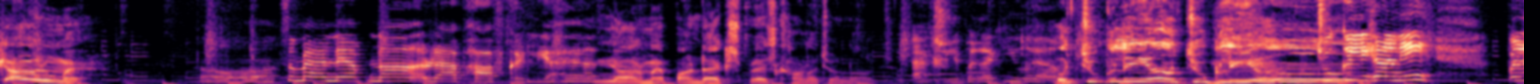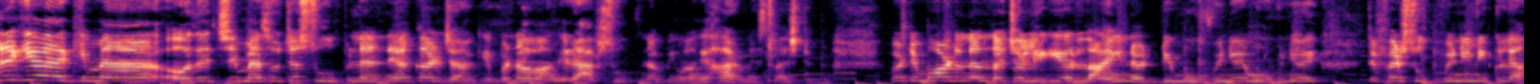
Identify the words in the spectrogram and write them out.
क्या करूँ मैं? तो मैंने अपना रैप हाफ़ कर लिया है यार मैं पांडा एक्सप्रेस खाना चाहना आज। एक्चुअली पता की हुआ ओ चुगलियाँ चुगलियाँ। चुगलियाँ नहीं। पता ਕੀ ਹੋਇਆ ਕਿ ਮੈਂ ਉਹਦੇ 'ਚ ਮੈਂ ਸੋਚਿਆ ਸੂਪ ਲੈਣੇ ਆ ਘਰ ਜਾ ਕੇ ਬਣਾਵਾਂਗੇ ਰੈਪ ਸੂਪ ਨਾ ਪੀਵਾਂਗੇ ਹਾਰਵੈਸਟ ਵੈਜੀਟੇਬਲ ਪਰ ਟਮਾਟਰ ਅੰਦਰ ਚਲੀ ਗਈ ਔਰ ਲਾਈਨ ਅੱਡੀ ਮੂਵ ਨਹੀਂ ਹੋਈ ਮੂਵ ਨਹੀਂ ਹੋਈ ਤੇ ਫਿਰ ਸੂਪ ਵੀ ਨਹੀਂ ਨਿਕਲਿਆ।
